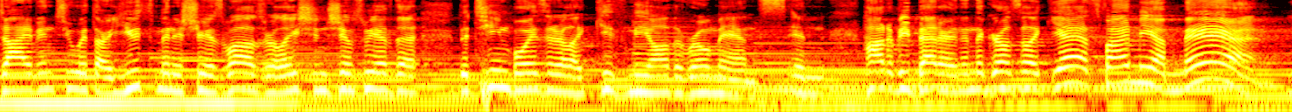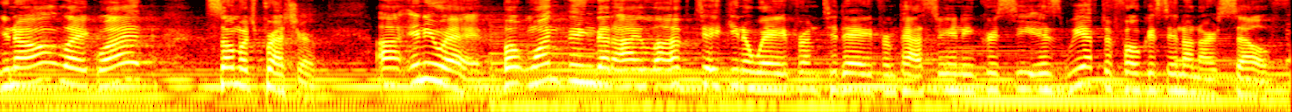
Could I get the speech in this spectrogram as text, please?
dive into with our youth ministry as well as relationships. We have the, the teen boys that are like, give me all the romance and how to be better. And then the girls are like, yes, find me a man. You know, like what? So much pressure. Uh, anyway, but one thing that I love taking away from today from Pastor Andy and Christy is we have to focus in on ourselves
